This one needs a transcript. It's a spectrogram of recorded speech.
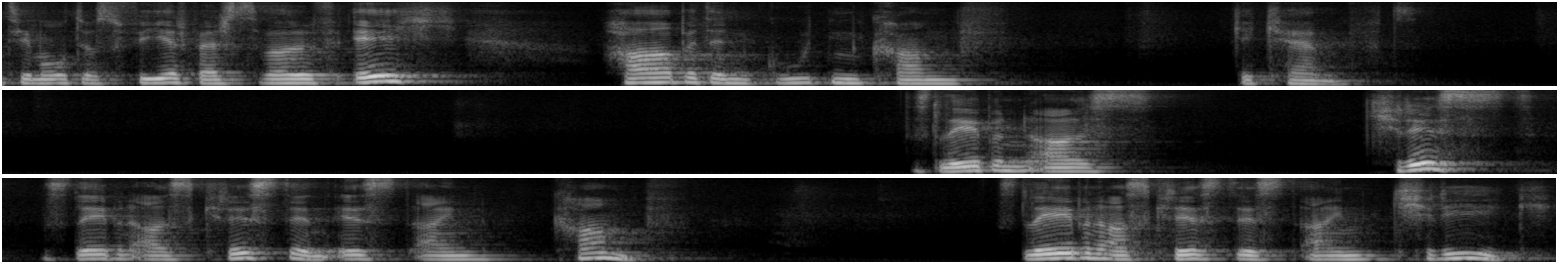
Timotheus 4, Vers 12, ich, habe den guten Kampf gekämpft. Das Leben als Christ, das Leben als Christin ist ein Kampf. Das Leben als Christ ist ein Krieg.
